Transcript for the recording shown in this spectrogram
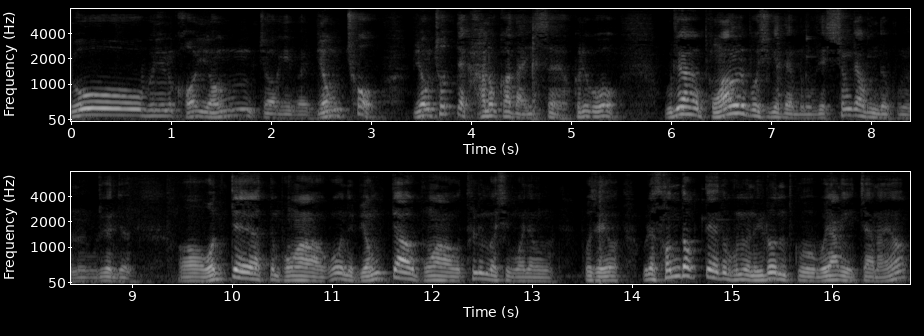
요 분이는 거의 영 저기 뭐 명초 명초 때 간혹가다 있어요. 그리고 우리가 그 봉황을 보시게 되면 우리 시청자분들 보면은 우리가 이제 어 원대 같은 봉황하고 이제 명대하고 봉황하고 틀린 것이 뭐냐면 보세요. 우리가 선덕 때도 보면 이런 그 모양이 있잖아요.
